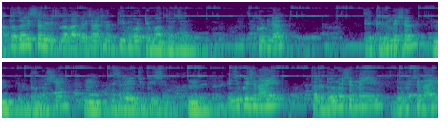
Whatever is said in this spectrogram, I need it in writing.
आता जरी सर्व्हिसला लागायच्या असल्या तीन गोष्टी महत्त्वाच्या आहेत कुठल्या एक रिलेशन हम्म. एक डोनेशन हम्म. तिसरे एज्युकेशन हम्म. एज्युकेशन आहे तर डोनेशन नाही आहे डोनेशन आहे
